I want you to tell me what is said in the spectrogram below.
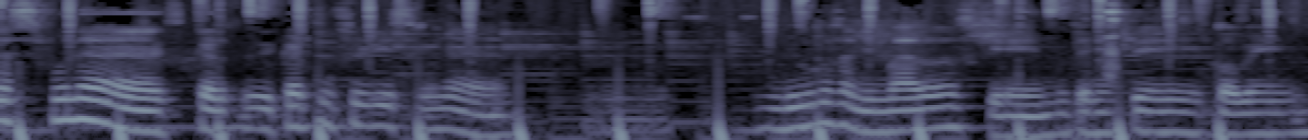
was- fue una eh, cartoon series, una eh, dibujos animados que mucha gente joven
